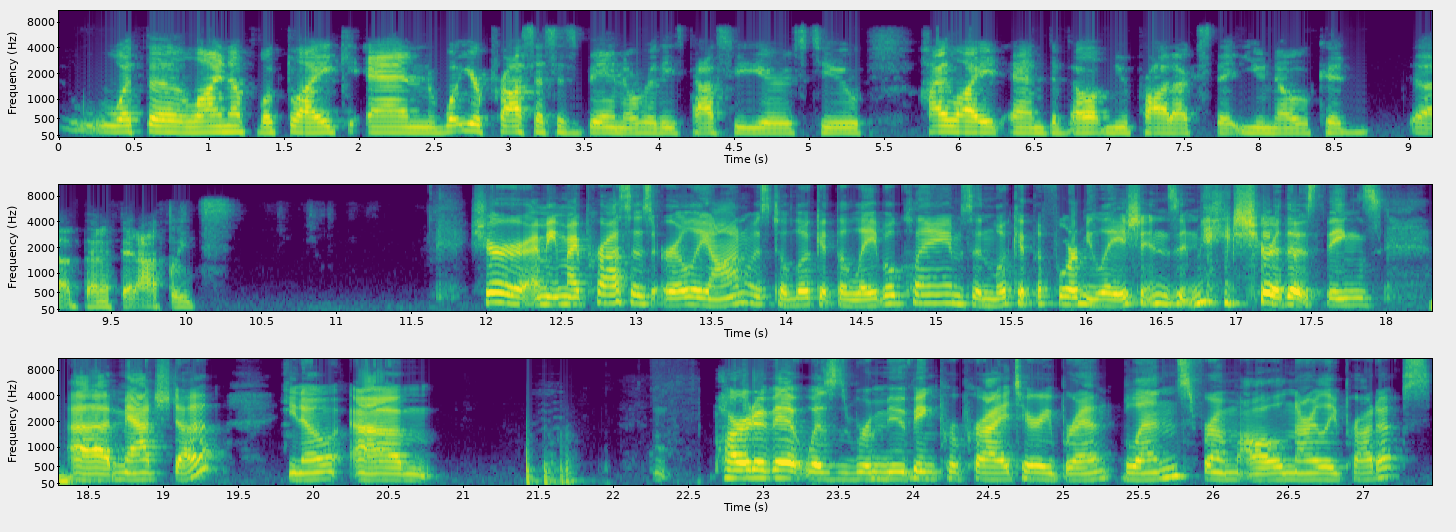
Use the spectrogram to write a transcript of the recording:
what the lineup looked like and what your process has been over these past few years to highlight and develop new products that you know could uh, benefit athletes Sure. I mean, my process early on was to look at the label claims and look at the formulations and make sure those things uh, matched up. You know, um, part of it was removing proprietary brand blends from all gnarly products.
